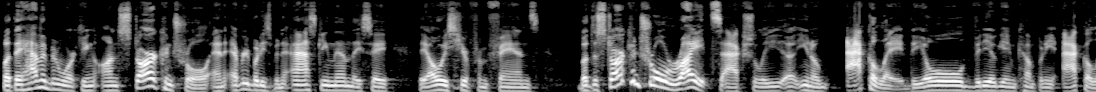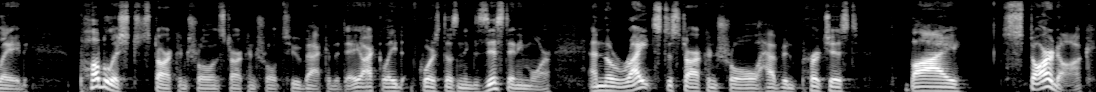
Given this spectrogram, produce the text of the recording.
but they haven't been working on Star Control. And everybody's been asking them. They say they always hear from fans. But the Star Control rights, actually, uh, you know, Accolade, the old video game company Accolade, published Star Control and Star Control 2 back in the day. Accolade, of course, doesn't exist anymore. And the rights to Star Control have been purchased by Stardock.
